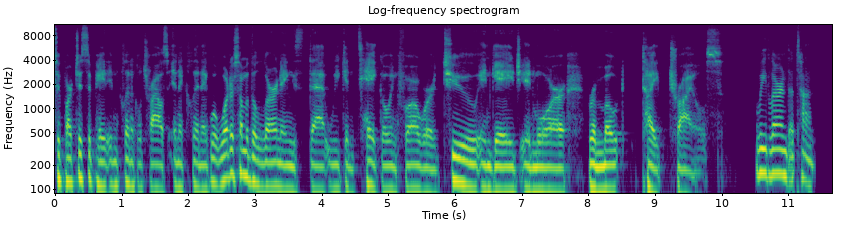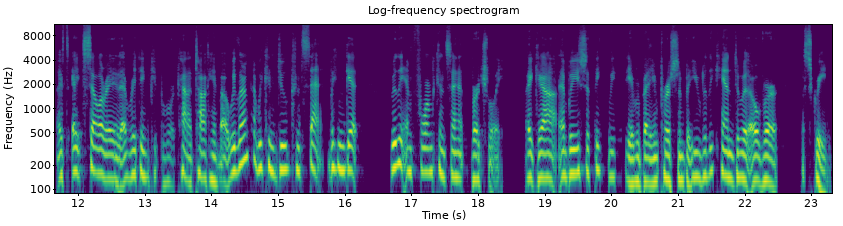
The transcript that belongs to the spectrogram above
To participate in clinical trials in a clinic, well, what are some of the learnings that we can take going forward to engage in more remote type trials? We learned a ton. It accelerated everything people were kind of talking about. We learned that we can do consent. We can get really informed consent virtually. Like, uh, and we used to think we need everybody in person, but you really can do it over a screen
